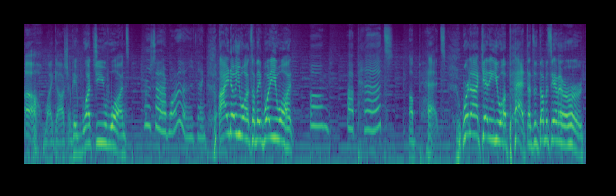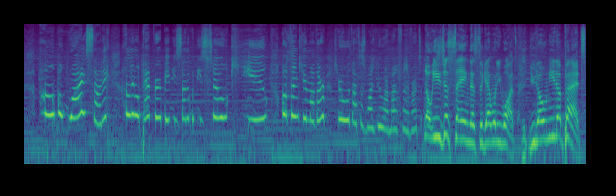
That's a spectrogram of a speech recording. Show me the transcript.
Oh my gosh. Okay, what do you want? Who said I wanted anything? I know you want something. What do you want? Um, a pet. A pet. We're not getting you a pet. That's the dumbest thing I've ever heard. Oh, but why, Sonic? A little pet for baby Sonic would be so cute. Oh, thank you, Mother. You, that is why you are my favorite. No, he's just saying this to get what he wants. You don't need a pet.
